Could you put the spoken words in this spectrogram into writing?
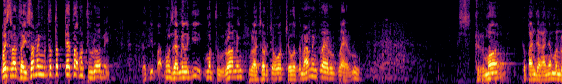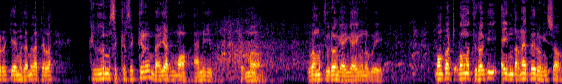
Wis rada iso ning tetep ketok Madurane. Jadi Pak Muzamil iki Madura ning belajar Jawa Jawa tenan ning kleru-kleru. Germo kepanjangannya menurut Kiai Muzamil adalah gelem seger-seger bayar moh. Ah niki. Germo. Wong Madura gawe-gawe ngono kuwi. Mongko wong Madura iki eh, internet durung iso.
